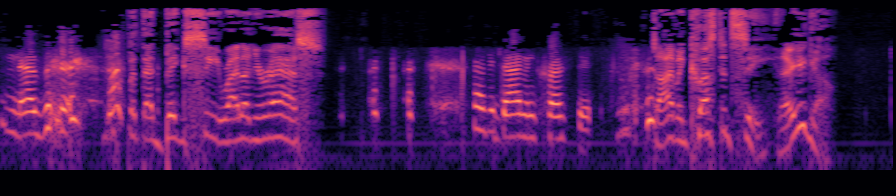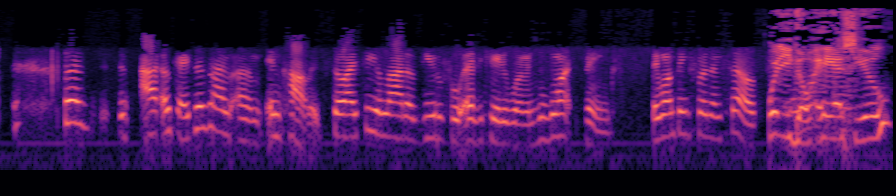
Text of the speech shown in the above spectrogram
Never. Put that big C right on your ass. I have a diamond crusted. Diamond crusted C. There you go. But I, okay, because I'm um, in college, so I see a lot of beautiful, educated women who want things. They want things for themselves. Where do you go, ASU?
